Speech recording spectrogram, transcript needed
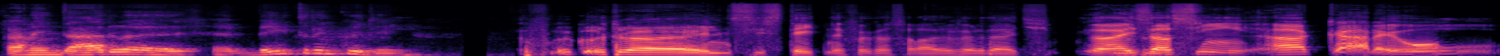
o calendário é, é bem tranquilinho. Foi contra a NC State, né? Foi cancelado, é verdade. Mas Uhum. assim, ah, cara, eu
